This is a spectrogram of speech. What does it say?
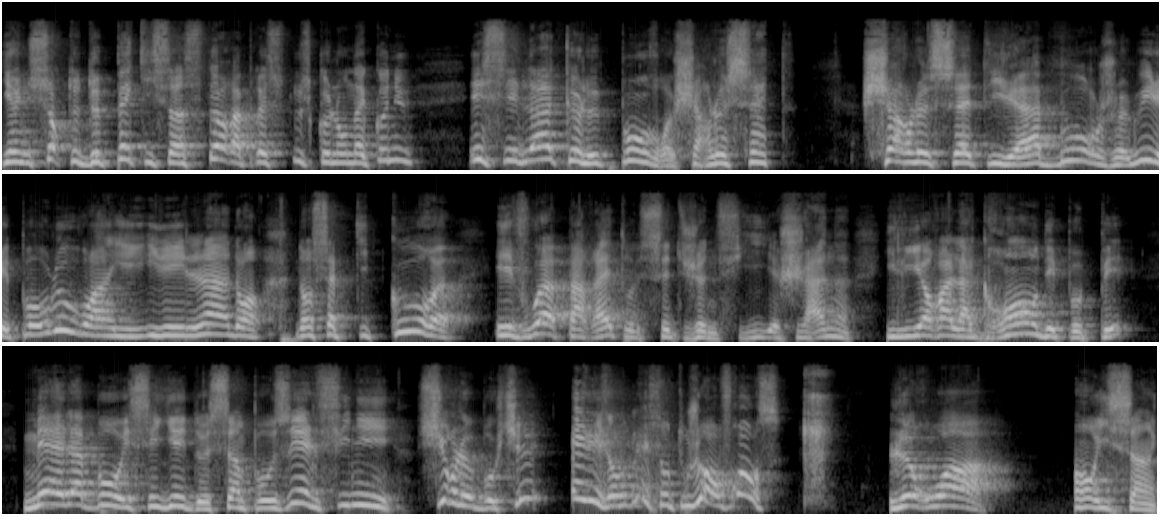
y a une sorte de paix qui s'instaure après tout ce que l'on a connu. Et c'est là que le pauvre Charles VII, Charles VII, il est à Bourges, lui, il n'est pas au Louvre, hein. il, est là dans, dans sa petite cour et voit apparaître cette jeune fille, Jeanne. Il y aura la grande épopée mais elle a beau essayer de s'imposer, elle finit sur le boucher et les Anglais sont toujours en France. Le roi Henri V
